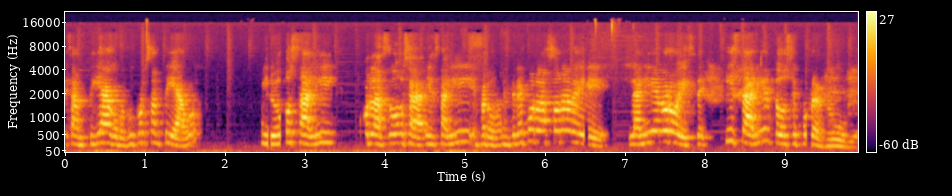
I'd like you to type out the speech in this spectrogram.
de Santiago, me fui por Santiago y luego salí por la zona, o sea, salí, perdón, entré por la zona de la línea noroeste y salí entonces por el Rubio.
